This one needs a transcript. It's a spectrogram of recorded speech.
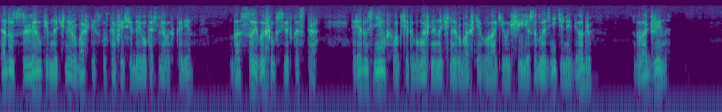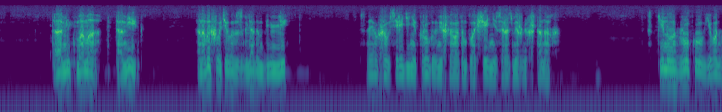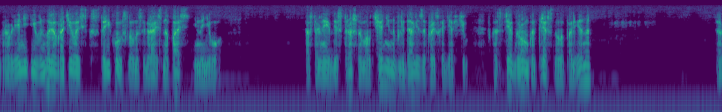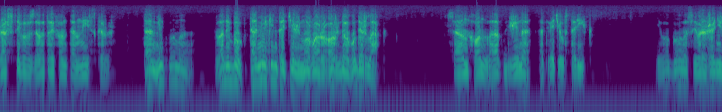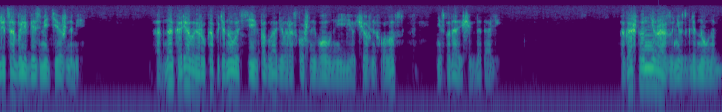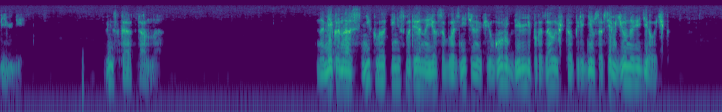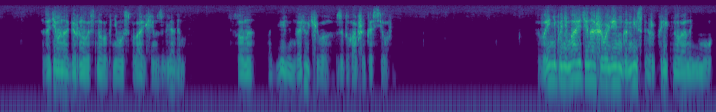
Тадус Лемки в ночной рубашке, спускавшейся до его костлявых колен, босой вышел в свет костра. Рядом с ним в хлопчатобумажной ночной рубашке, обволакивающей ее соблазнительные бедра, была Джина. «Тамик, мама! Тамик!» Она выхватила взглядом Билли, стоявшего в середине круга в мешковатом плаще и несоразмерных штанах. Скинула руку в его направлении и вновь обратилась к старику, словно собираясь напасть и на него. Остальные в бесстрашном молчании наблюдали за происходящим. В косте громко треснуло полено, рассыпав золотой фонтан искр. «Тамик, мама! Вадыбук! Тамик интатиль морвар ордо вудерлак!» «Сан хон лап джина!» — ответил старик. Его голос и выражение лица были безмятежными. Одна корявая рука потянулась и погладила роскошные волны ее черных волос, не спадающих до талии. Пока что он ни разу не взглянул на Билли. Виска Танна. На миг она сникла, и, несмотря на ее соблазнительную фигуру, Билли показалось, что перед ним совсем юная девочка. Затем она обернулась снова к нему с пылающим взглядом, словно подвелен горючего, затухавший костер. «Вы не понимаете нашего линга, мистер!» — крикнула она ему.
